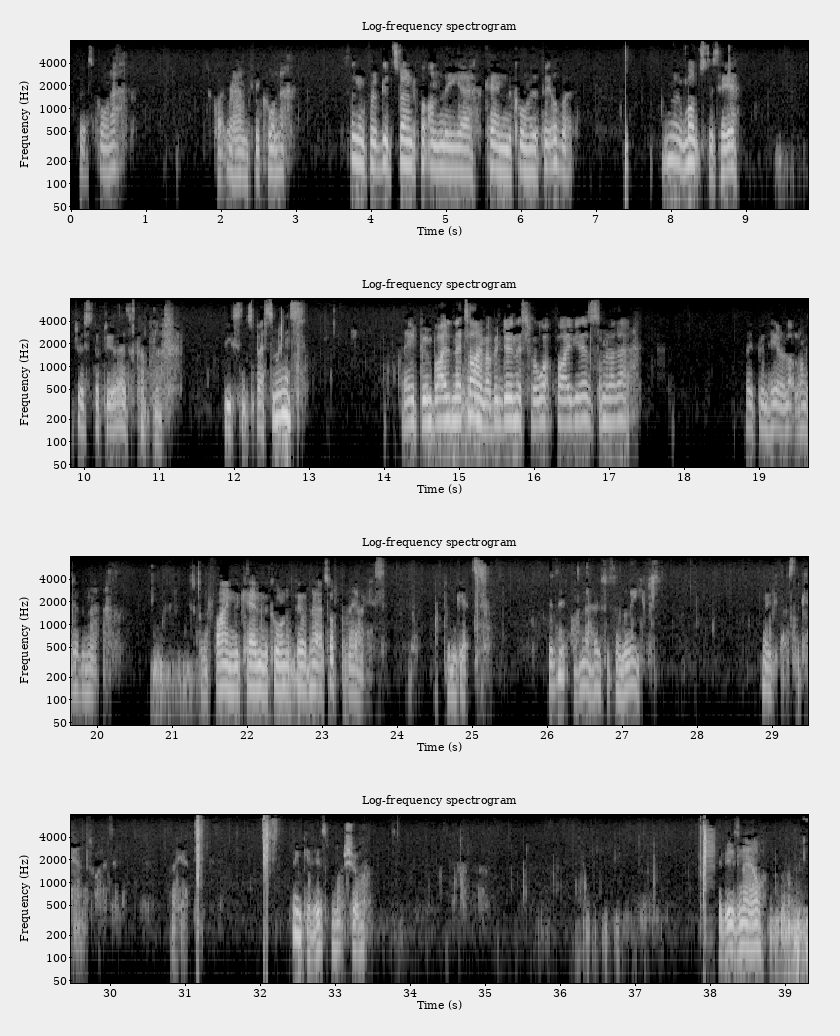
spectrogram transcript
First corner. It's quite round for a corner. Just looking for a good stone to put on the uh, in the corner of the field, but no monsters here. Just a few. There's a couple of decent specimens. They've been biding their time. I've been doing this for what, five years, or something like that. They've been here a lot longer than that. Just got to find the cairn in the corner of the field now. It's often there it is. Often gets. Is it? Oh no, those are some leaves. Maybe that's the cairn as well, is it? I think it is, I'm not sure. It is now.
